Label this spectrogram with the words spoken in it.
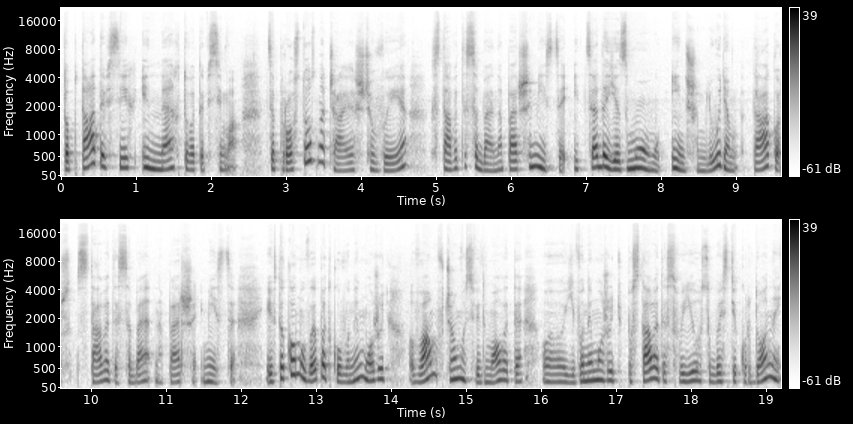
топтати всіх і нехтувати всіма. Це просто означає, що ви ставите себе на перше місце, і це дає змогу іншим людям також ставити себе на перше місце. І в такому випадку вони можуть вам в чомусь відмовити, вони можуть поставити свої особисті кордони,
